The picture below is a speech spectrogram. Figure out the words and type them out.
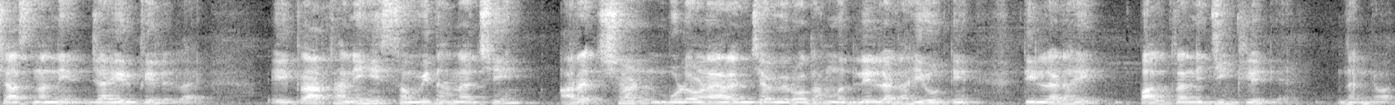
शासनाने जाहीर केलेलं आहे. एका अर्थाने ही संविधानाची आरक्षण बुडवणाऱ्यांच्या विरोधामधली लढाई होती. ती लढाई पालकांनी जिंकलेली आहे. धन्यवाद.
